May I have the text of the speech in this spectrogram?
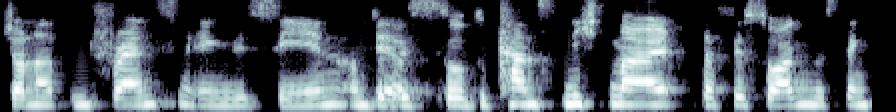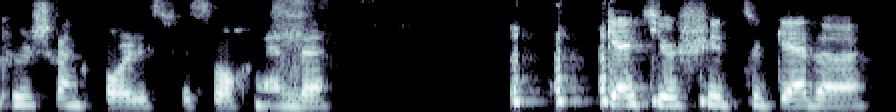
Jonathan Franzen irgendwie sehen. Und du ja. bist so, du kannst nicht mal dafür sorgen, dass dein Kühlschrank voll ist fürs Wochenende. Get your shit together.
